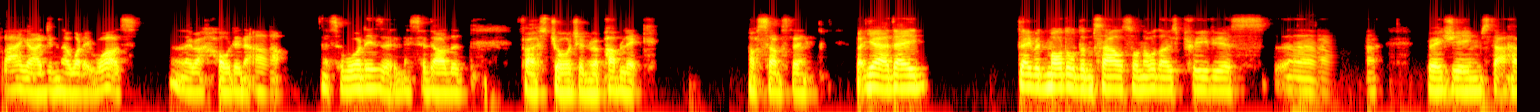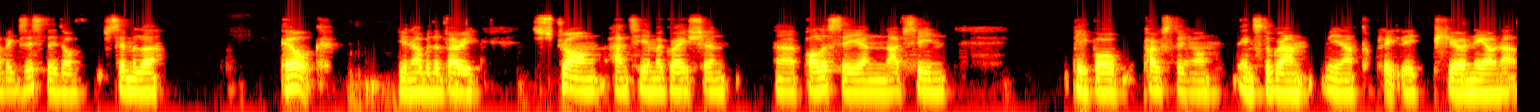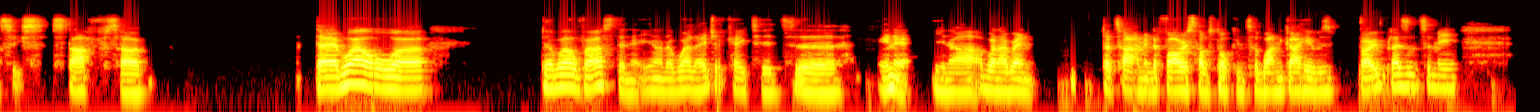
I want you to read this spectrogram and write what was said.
flag. I didn't know what it was. And they were holding it up. I said, "What is it?" And they said, "Oh, the First Georgian Republic, or something." But yeah, they they would model themselves on all those previous uh, regimes that have existed of similar ilk. You know, with a very strong anti-immigration uh, policy, and I've seen people posting on Instagram, you know, completely pure neo-Nazi stuff. So they're well, uh, they're well versed in it. You know, they're well educated uh, in it. You know, when I went the time in the forest, I was talking to one guy who was very pleasant to me,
